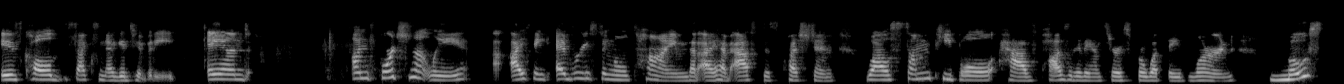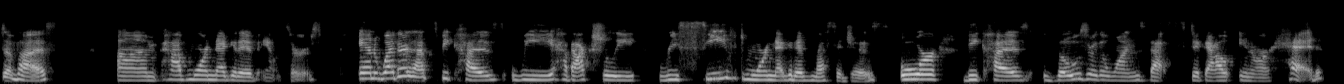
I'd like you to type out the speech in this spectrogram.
is called sex negativity. And unfortunately, I think every single time that I have asked this question, while some people have positive answers for what they've learned, most of us um, have more negative answers. And whether that's because we have actually received more negative messages or because those are the ones that stick out in our head,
